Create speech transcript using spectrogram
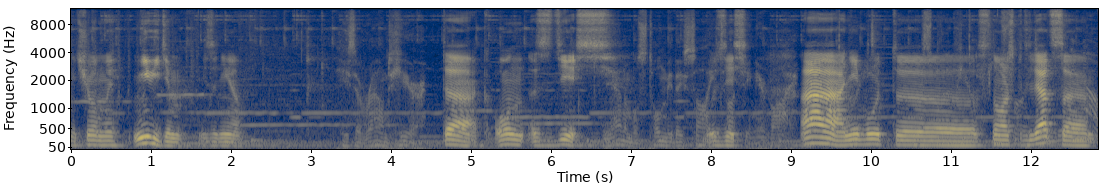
ничего мы не видим из-за нее. Так, он здесь. Вот здесь. А, они будут э, снова распределяться.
